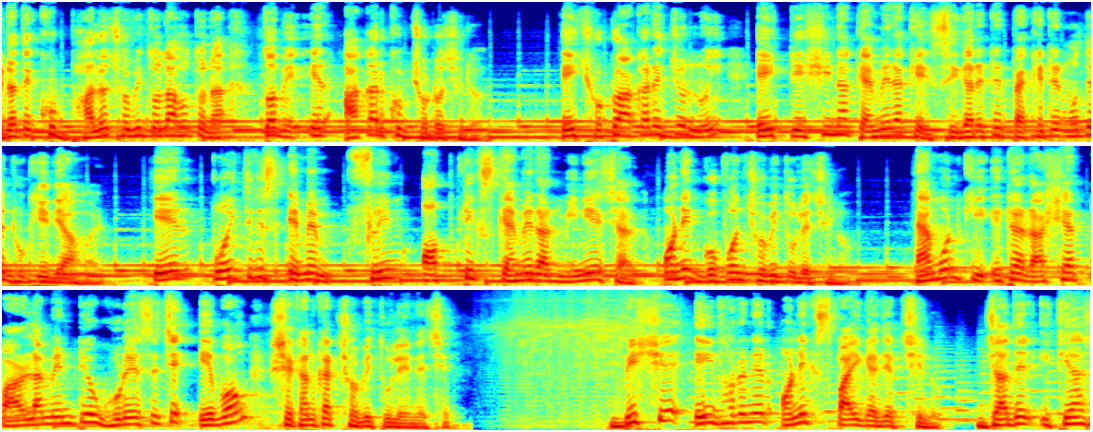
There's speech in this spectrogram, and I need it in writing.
এটাতে খুব ভালো ছবি তোলা হতো না, তবে এর আকার খুব ছোট ছিল। এই ছোট আকারের জন্যই এই টেসিনা ক্যামেরাকে সিগারেটের প্যাকেটের মধ্যে ঢুকিয়ে দেওয়া হয়। এর পঁয়ত্রিশ এমএম ফিল্ম অপটিক্স ক্যামেরার মিনিয়েচার অনেক গোপন ছবি তুলেছিল। এমনকি এটা রাশিয়ার পার্লামেন্টেও ঘুরে এসেছে এবং সেখানকার ছবি তুলে এনেছে। বিশ্বে এই ধরনের অনেক স্পাই গ্যাজেট ছিল, যাদের ইতিহাস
